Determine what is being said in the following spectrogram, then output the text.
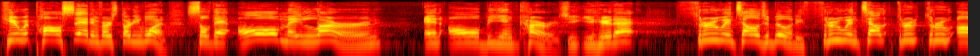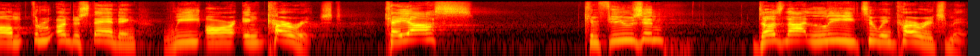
Hear what Paul said in verse 31 so that all may learn and all be encouraged. You, you hear that? Through intelligibility, through, intel- through, through, um, through understanding, we are encouraged. Chaos, confusion does not lead to encouragement.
